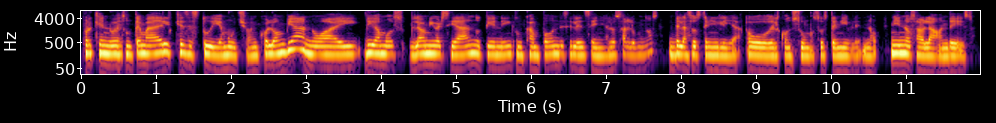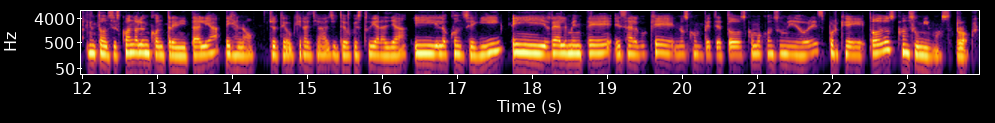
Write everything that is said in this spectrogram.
porque no es un tema del que se estudie mucho. En Colombia no hay, digamos, la universidad no tiene un campo donde se le enseña a los alumnos de la sostenibilidad o del consumo sostenible, no, ni nos hablaban de eso. Entonces cuando lo encontré en Italia, dije, no, yo tengo que ir allá, yo tengo que estudiar allá. Y lo conseguí y realmente es algo que nos compete a todos como consumidores porque todos consumimos ropa,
